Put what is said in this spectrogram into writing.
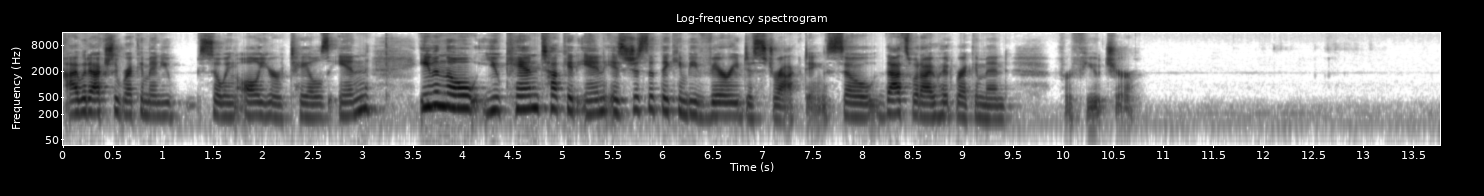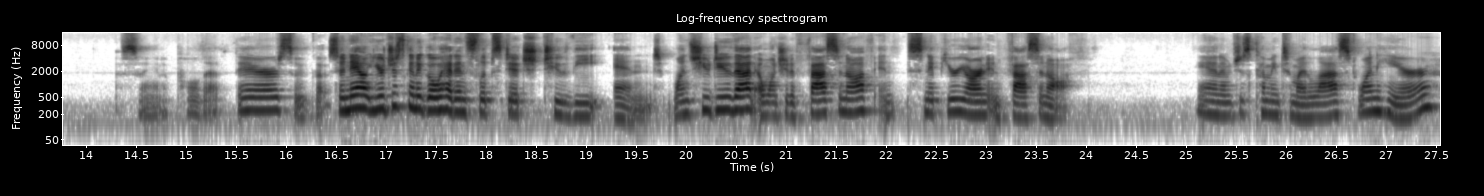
I would actually recommend you sewing all your tails in. Even though you can tuck it in, it's just that they can be very distracting. So that's what I would recommend for future. So I'm going to pull that there. So we've got, so now you're just going to go ahead and slip stitch to the end. Once you do that, I want you to fasten off and snip your yarn and fasten off. And I'm just coming to my last one here.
